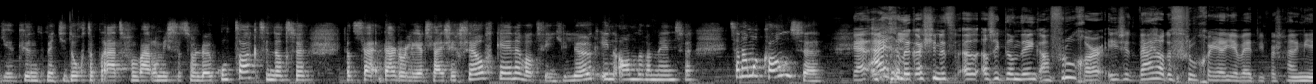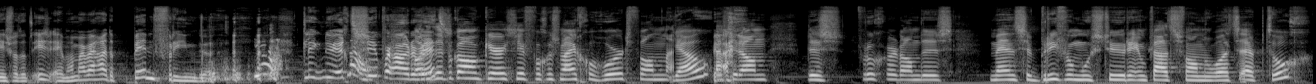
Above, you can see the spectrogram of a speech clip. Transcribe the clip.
Je kunt met je dochter praten van waarom is dat zo'n leuk contact. En dat ze, dat ze, daardoor leert zij zichzelf kennen. Wat vind je leuk in andere mensen? Het zijn allemaal kansen. Ja, en eigenlijk, als, je het, als ik dan denk aan vroeger, is het, wij hadden vroeger, ja, je weet niet, waarschijnlijk niet eens wat het is, Emma, maar wij hadden penvrienden. Ja. Klinkt nu echt nou, super ouderwets. Oh, dat heb ik al een keertje volgens mij gehoord van jou. Ja. Dat je dan dus vroeger dan dus mensen brieven moest sturen in plaats van WhatsApp, toch?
